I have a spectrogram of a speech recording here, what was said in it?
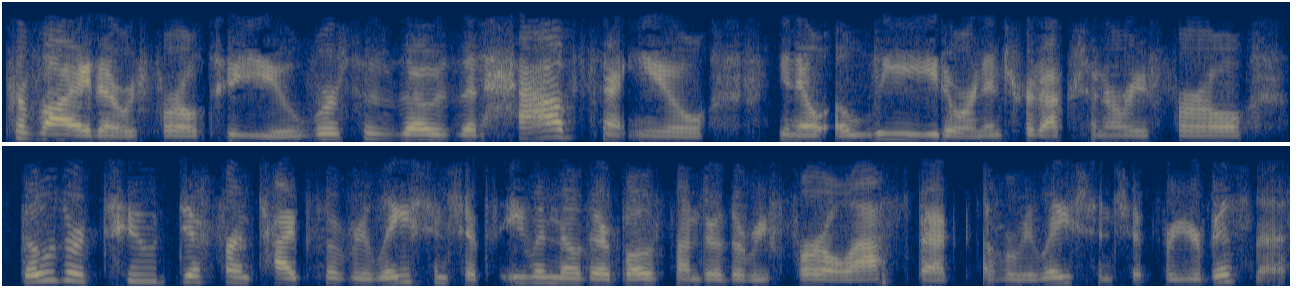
provide a referral to you versus those that have sent you, you know, a lead or an introduction or referral. Those are two different types of relationships even though they're both under the referral aspect of a relationship for your business.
